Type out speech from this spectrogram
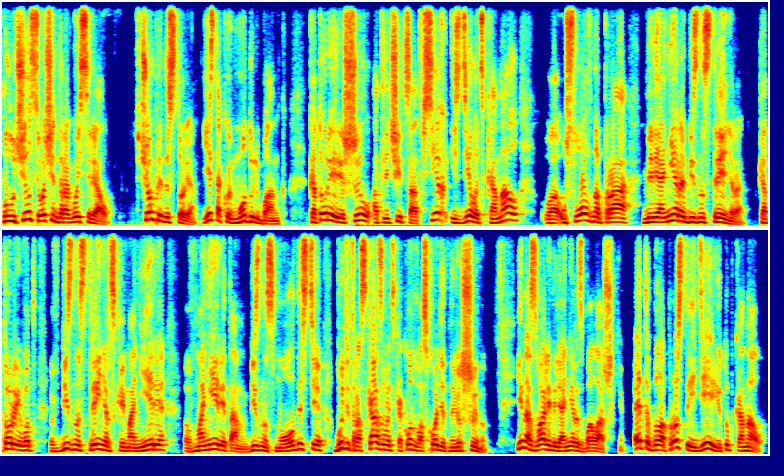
получился очень дорогой сериал. В чем предыстория? Есть такой модуль банк, который решил отличиться от всех и сделать канал, условно про миллионера-бизнес-тренера, который вот в бизнес-тренерской манере, в манере там бизнес-молодости будет рассказывать, как он восходит на вершину. И назвали «Миллионер из Балашихи». Это была просто идея YouTube-канал.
